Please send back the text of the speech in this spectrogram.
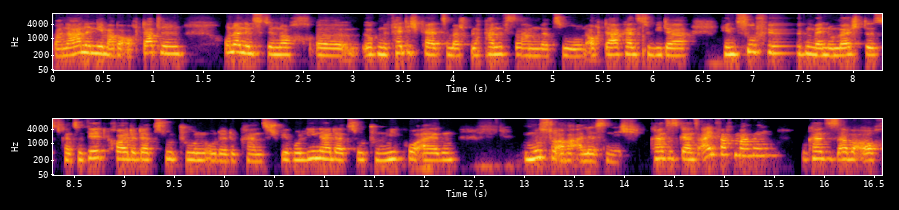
Bananen nehmen, aber auch Datteln. Und dann nimmst du noch äh, irgendeine Fettigkeit, zum Beispiel Hanfsamen dazu. Und auch da kannst du wieder hinzufügen, wenn du möchtest. Kannst du Wildkräuter dazu tun oder du kannst Spirulina dazu tun, Mikroalgen. Musst du aber alles nicht. Du kannst es ganz einfach machen. Du kannst es aber auch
